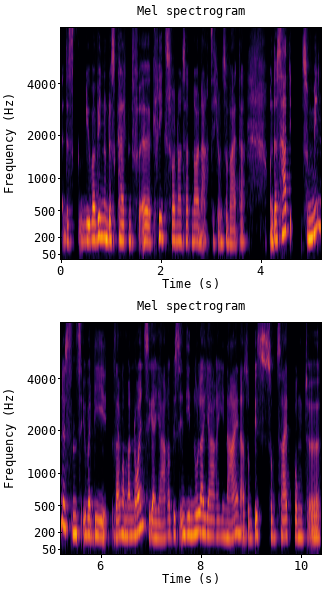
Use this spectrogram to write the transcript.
das, die Überwindung des Kalten äh, Kriegs von 1989 und so weiter. Und das hat zumindestens über die, sagen wir mal, 90er Jahre bis in die Nullerjahre hinein, also bis zum Zeitpunkt, äh,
